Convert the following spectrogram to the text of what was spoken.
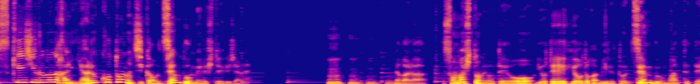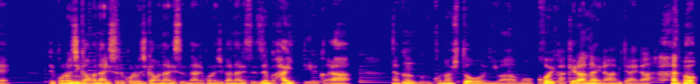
スケジュールの中にやることの時間を全部埋める人いるじゃない。うんうんうんうんだから、その人の予定を、予定表とか見ると全部埋まってて、で、この時間は何する、この時間は何する、何、この時間は何する、全部入っているから、なんかこの人にはもう声かけらんないな、みたいな、あの、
